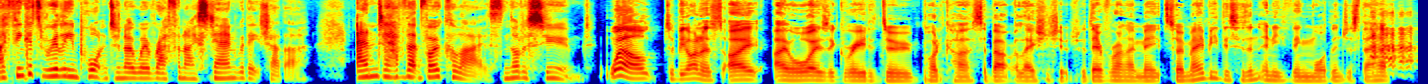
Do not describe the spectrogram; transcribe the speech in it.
I think it's really important to know where Raf and I stand with each other and to have that vocalized, not assumed. well, to be honest, I I always agree to do podcasts about relationships with everyone I meet. So maybe this isn't anything more than just that.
